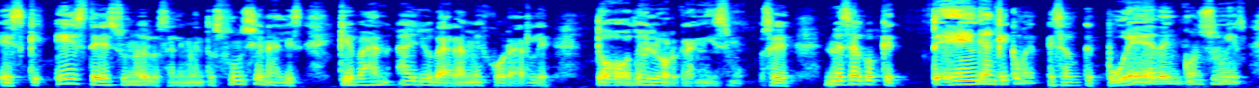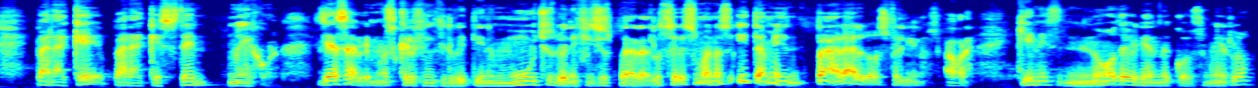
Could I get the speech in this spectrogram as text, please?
es que este es uno de los alimentos funcionales que van a ayudar a mejorarle todo el organismo. O sea, no es algo que tengan que comer, es algo que pueden consumir. ¿Para qué? Para que estén mejor. Ya sabemos que el jengibre tiene muchos beneficios para los seres humanos y también para los felinos. Ahora, ¿quiénes no deberían de consumirlo?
